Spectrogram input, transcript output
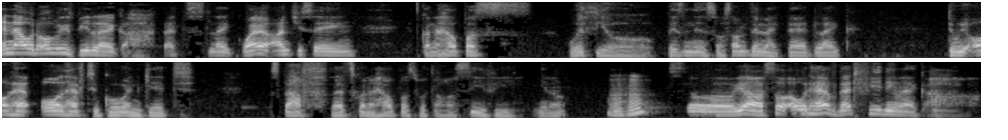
and I would always be like, ah, that's like, why aren't you saying it's gonna help us with your business or something like that? Like, do we all have all have to go and get stuff that's gonna help us with our CV? You know. Mm-hmm. So yeah, so I would have that feeling like, ah,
